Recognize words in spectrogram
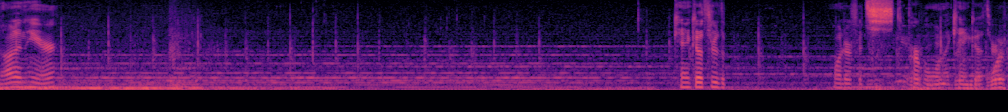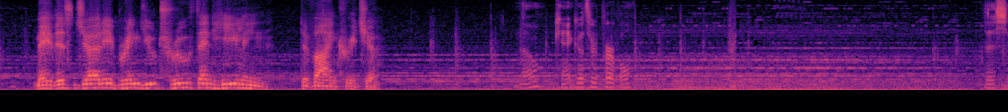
Not in here. Can't go through the... Wonder if it's the purple one I can't go through. May this journey bring you truth and healing, divine creature. No, can't go through purple. This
